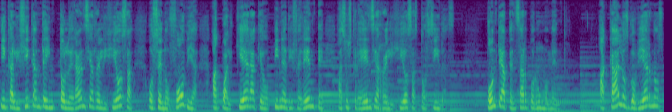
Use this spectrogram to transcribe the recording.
y califican de intolerancia religiosa o xenofobia a cualquiera que opine diferente a sus creencias religiosas torcidas. Ponte a pensar por un momento. Acá los gobiernos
